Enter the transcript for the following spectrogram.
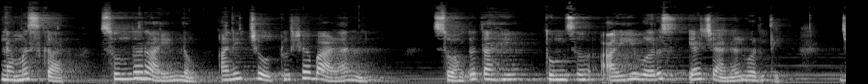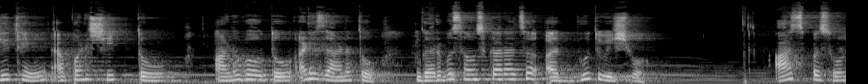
नमस्कार सुंदर आईंनो आणि छोटूशा बाळांनो. स्वागत आहे तुमचं आईवर्स या चॅनलवरती जिथे आपण शिकतो अनुभवतो आणि जाणतो गर्भसंस्काराचं अद्भुत विश्व. आजपासून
